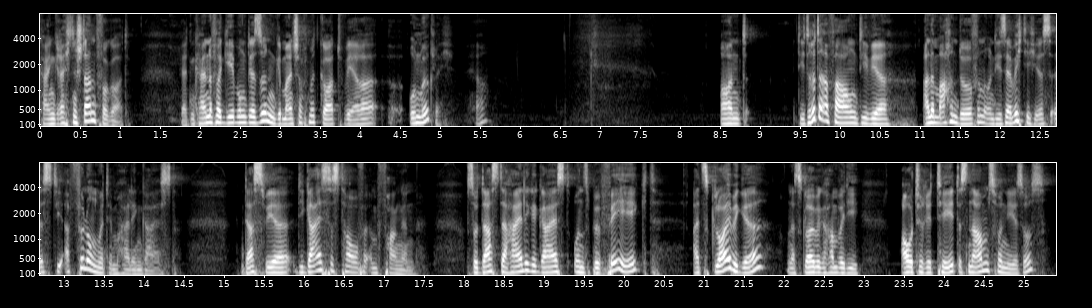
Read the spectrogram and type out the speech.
keinen gerechten Stand vor Gott. Wir hätten keine Vergebung der Sünden. Gemeinschaft mit Gott wäre unmöglich. Und die dritte Erfahrung, die wir alle machen dürfen und die sehr wichtig ist, ist die Erfüllung mit dem Heiligen Geist. Dass wir die Geistestaufe empfangen, sodass der Heilige Geist uns befähigt, als Gläubige, und als Gläubige haben wir die Autorität des Namens von Jesus,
